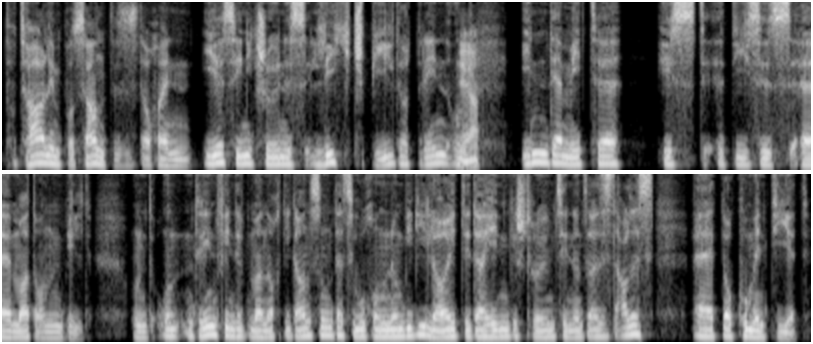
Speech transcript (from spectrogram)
total imposant. Es ist auch ein irrsinnig schönes Lichtspiel dort drin. Und ja. in der Mitte ist dieses äh, Madonnenbild. Und unten drin findet man noch die ganzen Untersuchungen und wie die Leute dahin geströmt sind und so. Das ist alles äh, dokumentiert.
